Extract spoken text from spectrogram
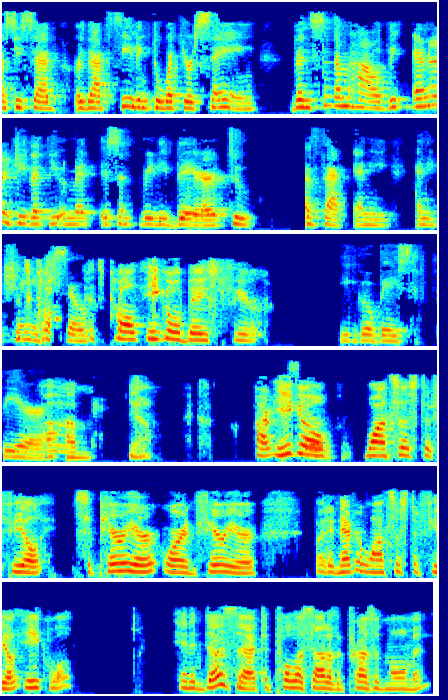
as he said, or that feeling to what you're saying, then somehow the energy that you emit isn't really there to affect any any change. It's called, so it's called ego-based fear. Ego-based fear. Um, yeah, our ego so, wants us to feel superior or inferior, but it never wants us to feel equal, and it does that to pull us out of the present moment.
